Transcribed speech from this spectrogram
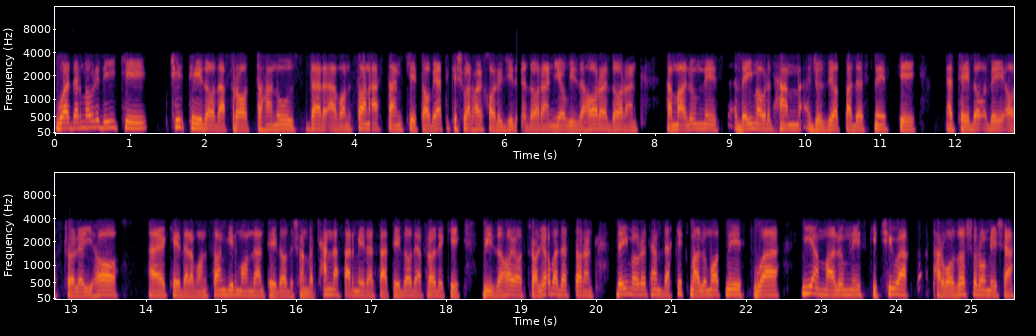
و در مورد ای که چه تعداد افراد تا هنوز در افغانستان هستند که تابعیت کشورهای خارجی را دارند یا ویزه ها را دارند معلوم نیست. در این مورد هم جزئیات پدست نیست که تعداد استرالیایی ها که در افغانستان گیر ماندن تعدادشان به چند نفر می‌رسد. تعداد افرادی که ویزه های استرالیا به دست دارند. در این مورد هم دقیق معلومات نیست و این هم معلوم نیست که چی وقت پروازا شروع میشه.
